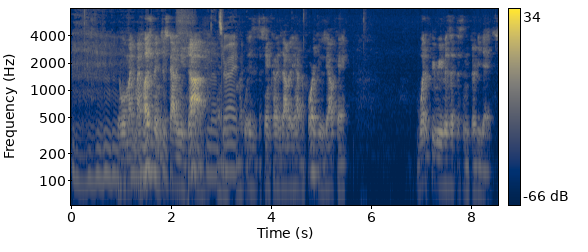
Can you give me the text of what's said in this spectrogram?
well, my, my husband just got a new job. That's And right. I'm like, well, is it the same kind of job that he had before? He was, yeah, okay. What if we revisit this in 30 days?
